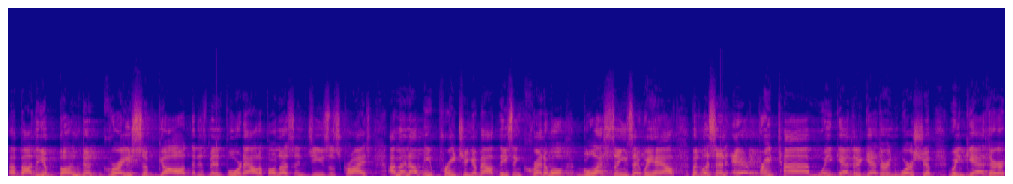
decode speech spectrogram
uh, by the abundant grace of God that has been poured out upon us in Jesus Christ, I may not be preaching about these incredible blessings that we have, but listen, every time we gather together in worship, we gather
